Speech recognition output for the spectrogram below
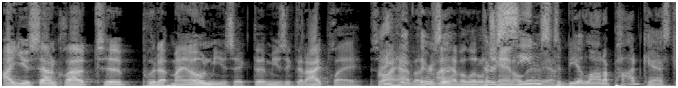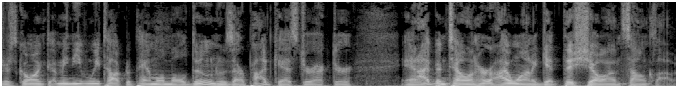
I use SoundCloud to put up my own music, the music that I play. So I, have a, I have a little there channel seems there. yeah. to be a lot of podcasters going to. I mean, even we talked with Pamela Muldoon, who's our podcast director, and I've been telling her I want to get this show on SoundCloud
